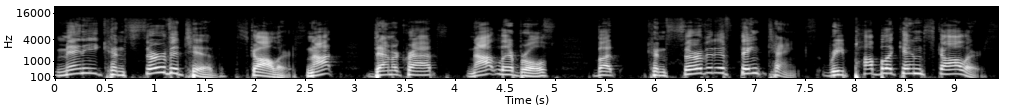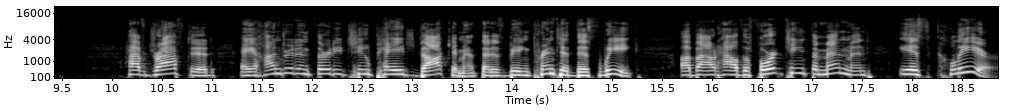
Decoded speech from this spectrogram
many conservative scholars, not Democrats, not liberals, but conservative think tanks, Republican scholars, have drafted a 132 page document that is being printed this week about how the 14th Amendment is clear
